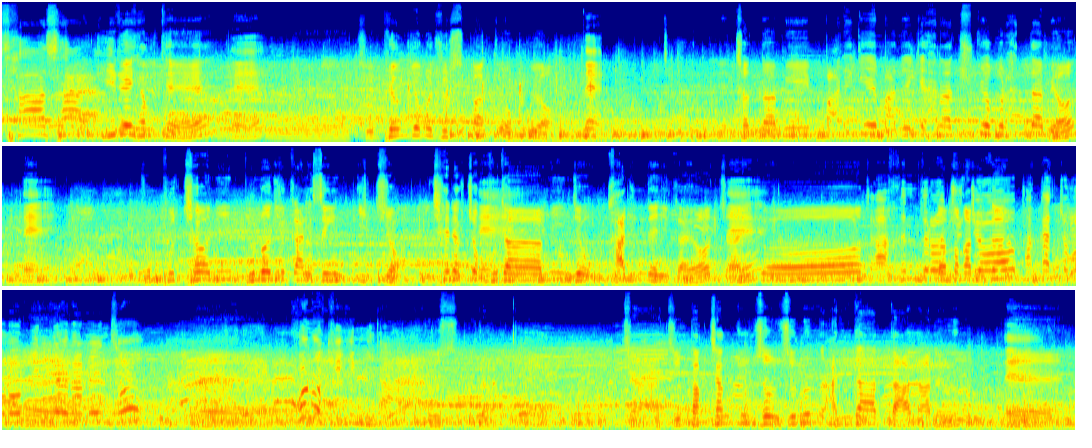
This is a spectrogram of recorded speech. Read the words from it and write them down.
4-4-1의 형태 네. 어, 지금 변경을 줄 수밖에 없고요. 네. 전남이 빠르게 만약에 하나 추격을 한다면 네. 그 부천이 무너질 가능성이 있죠. 체력적 네. 부담이 이제 가중되니까요. 자 네. 이거 자 흔들어 주죠. 바깥쪽으로 네. 밀려나면서 네, 코너킥입니다. 그렇습니다. 자 지금 박창준 선수는 안 닿았다 나는. 네. 네.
